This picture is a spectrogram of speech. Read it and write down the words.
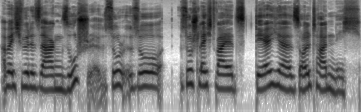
Aber ich würde sagen, so, so, so, so schlecht war jetzt der hier Soltan nicht.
